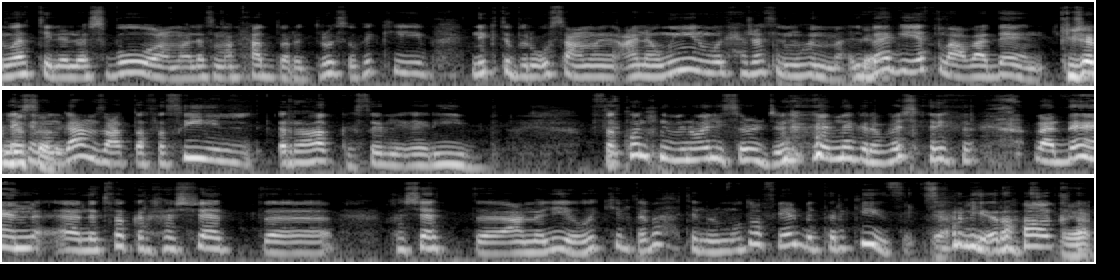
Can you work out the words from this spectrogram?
نوتي للأسبوع ما لازم نحضر الدروس وهيك نكتب رؤوس عناوين والحاجات المهمة. الباقي يطلع بعدين. لكن نقعمز على التفاصيل الرهق يصير لي غريب. فكنت بنولي surgeon. نقرا طب بشري. بعدين نتفكر خشات خشات آه، عملية وهيك انتبهت ان الموضوع في قلب التركيز صار لي ارهاق يا.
